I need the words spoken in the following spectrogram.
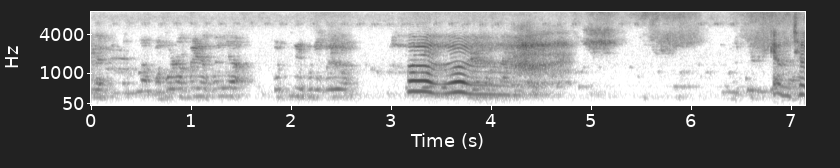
छो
